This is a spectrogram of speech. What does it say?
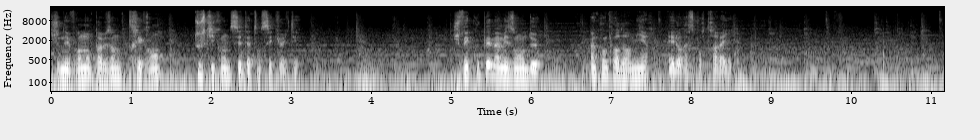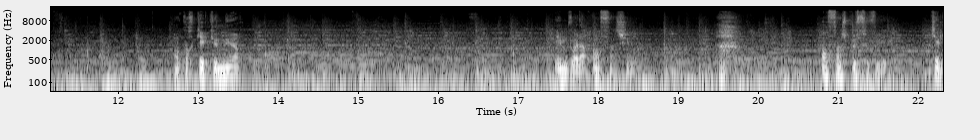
Je n'ai vraiment pas besoin de très grand, tout ce qui compte c'est d'être en sécurité. Je vais couper ma maison en deux, un coin pour dormir et le reste pour travailler. Encore quelques murs. Et me voilà enfin chez moi. Ah, enfin je peux souffler. Quel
